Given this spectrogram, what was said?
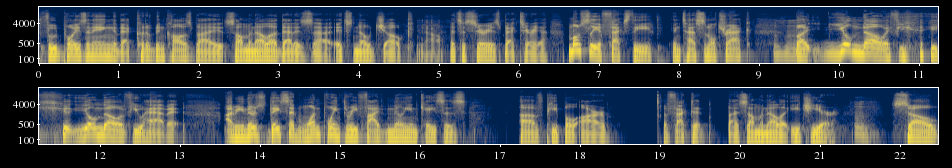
food poisoning that could have been caused by salmonella. That is, uh, it's no joke. No. It's a serious bacteria. Mostly affects the intestinal tract, Mhm. but you'll know if you you'll know if you have it. I mean, there's they said 1.35 million cases of people are affected by salmonella each year. Mm. So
